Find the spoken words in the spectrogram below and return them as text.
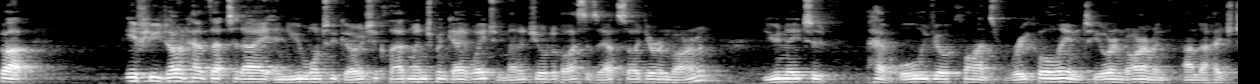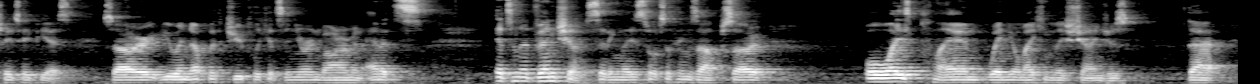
But if you don't have that today and you want to go to Cloud Management Gateway to manage your devices outside your environment, you need to have all of your clients recall into your environment under HTTPS. So you end up with duplicates in your environment, and it's it's an adventure setting these sorts of things up. So always plan when you're making these changes that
